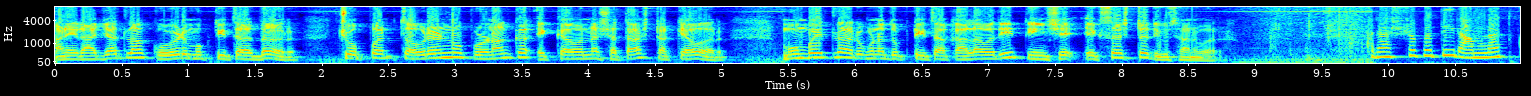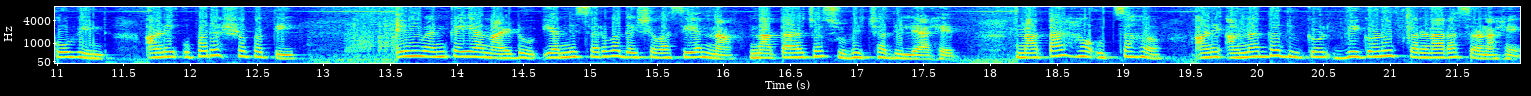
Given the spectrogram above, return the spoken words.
आणि राज्यातला कोविड मुक्तीचा दर चोपन्न चौऱ्याण्णव पूर्णांक एक्कावन्न शतांश टक्क्यावर. मुंबईतला रुग्णदुपटीचा कालावधी तीनशे एकसष्ट दिवसांवर. राष्ट्रपती रामनाथ कोविंद आणि उपराष्ट्रपती एम व्यंकय्या नायडू यांनी सर्व देशवासियांना नाताळच्या शुभेच्छा दिल्या आहेत. नाताळ हा उत्साह आणि आनंद द्विगुणित करणारा सण आहे.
